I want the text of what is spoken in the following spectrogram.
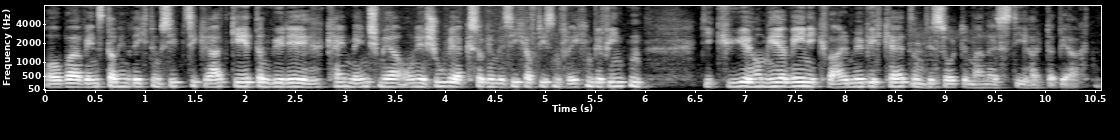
Aber wenn es dann in Richtung 70 Grad geht, dann würde kein Mensch mehr ohne Schuhwerk sagen wir, sich auf diesen Flächen befinden. Die Kühe haben hier wenig Wahlmöglichkeit und mhm. das sollte man als Tierhalter beachten.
